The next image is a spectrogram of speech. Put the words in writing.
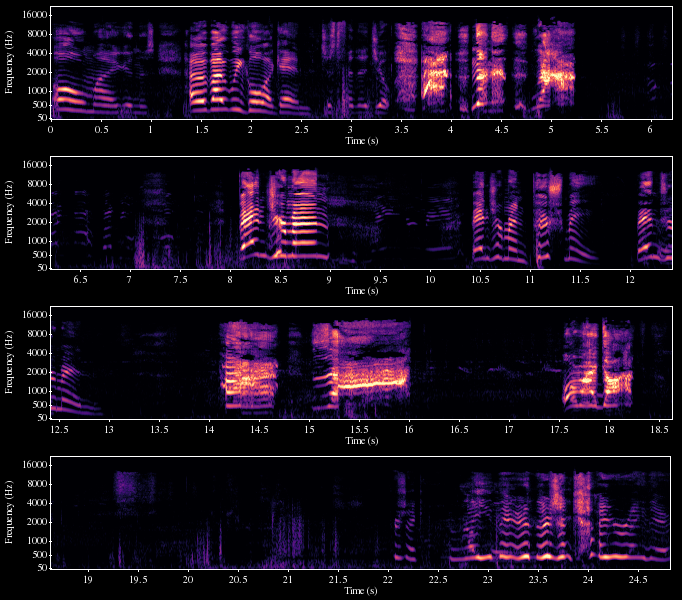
Oh my goodness. How about we go again, just for the joke? Ah! No, no! Ah! Benjamin! Benjamin, push me. Benjamin. Ah! Zach! Oh my god! There's a guy right there. There's a guy right there.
